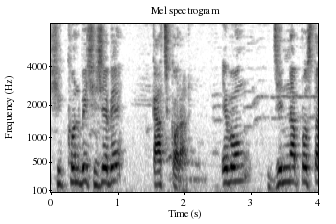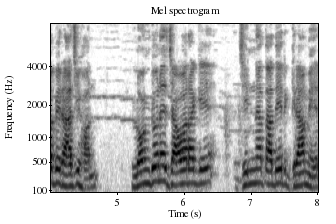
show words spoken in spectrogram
শিক্ষণবিদ হিসেবে কাজ করার এবং জিন্না প্রস্তাবে রাজি হন। লন্ডনে যাওয়ার আগে জিন্না তাদের গ্রামের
